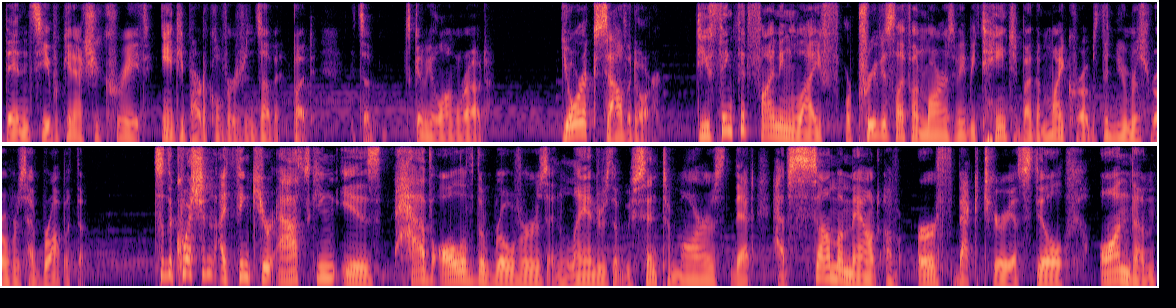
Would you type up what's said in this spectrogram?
then see if we can actually create antiparticle versions of it. But it's a it's going to be a long road. Yorick Salvador. Do you think that finding life or previous life on Mars may be tainted by the microbes the numerous rovers have brought with them? So the question I think you're asking is have all of the rovers and landers that we've sent to Mars that have some amount of Earth bacteria still on them,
